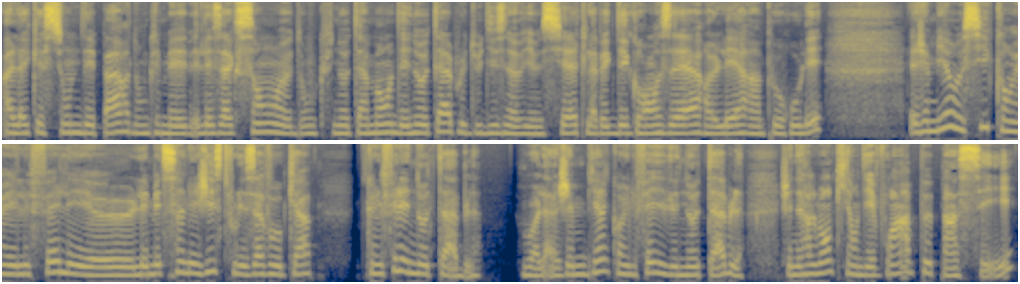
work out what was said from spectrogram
à la question de départ, donc mais les accents, euh, donc notamment des notables du 19e siècle, avec des grands airs, l'air un peu roulé. Et j'aime bien aussi quand il fait les, euh, les médecins légistes ou les avocats, quand il fait les notables. Voilà, j'aime bien quand il fait les notables, généralement qui ont des voix un peu pincées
